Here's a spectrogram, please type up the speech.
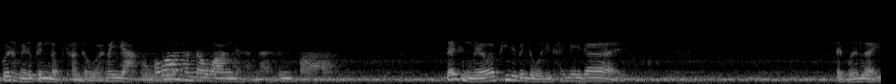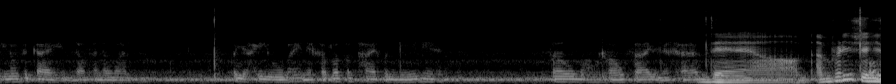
ว่าทำไมต้องเป็นดอกทานตะวัน ไม่อยากรู้เพราะว่าทานตะวันเนี่ยหันหน้าขึ้นฟ้า และถึงแม้ว่าพี่จะเป็นดวงอาทิตย์ให้ไม่ได้ แต่เมื่อไหร่ที่น้องสกายเห็นดอกทานตะวัน ก็อยากให้รู้ไว้นะครับ ว่าพระพายคนนี้เนี่ย เฝ้ามองท้องฟ้าอยู่นะครับ Damn. I'm pretty sure he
